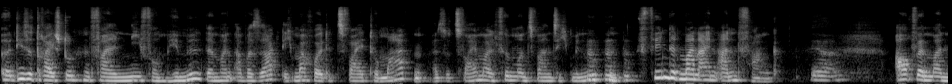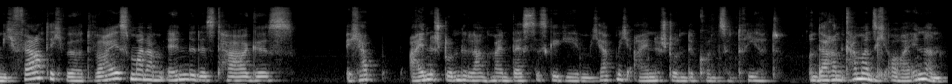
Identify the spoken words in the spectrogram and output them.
Äh, Diese drei Stunden fallen nie vom Himmel. Wenn man aber sagt, ich mache heute zwei Tomaten, also zweimal 25 Minuten, findet man einen Anfang. ja. Auch wenn man nicht fertig wird, weiß man am Ende des Tages, ich habe eine Stunde lang mein Bestes gegeben. Ich habe mich eine Stunde konzentriert. Und daran kann man sich auch erinnern.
